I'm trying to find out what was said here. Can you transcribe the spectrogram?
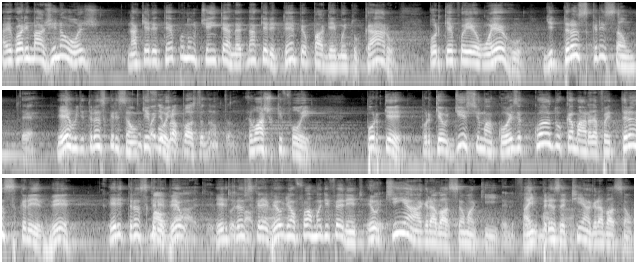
Aí agora imagina hoje. Naquele tempo não tinha internet. Naquele tempo eu paguei muito caro porque foi um erro de transcrição. É. Erro de transcrição. O Não que foi, foi? de propósito, não, Tom. Eu acho que foi. Por quê? Porque eu disse uma coisa, quando o camarada foi transcrever, ele transcreveu, Maldade, ele ele transcreveu maldade. de uma forma diferente. Eu tinha a gravação aqui, Ele a empresa tinha a gravação.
